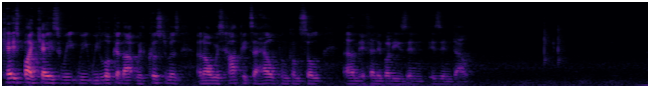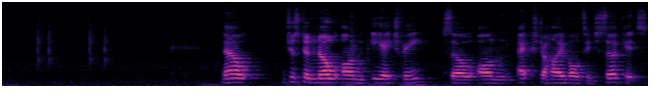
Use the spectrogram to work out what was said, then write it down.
case by case, we, we, we look at that with customers and always happy to help and consult um, if anybody is in, is in doubt. Now, just a note on EHV. So on extra high voltage circuits,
